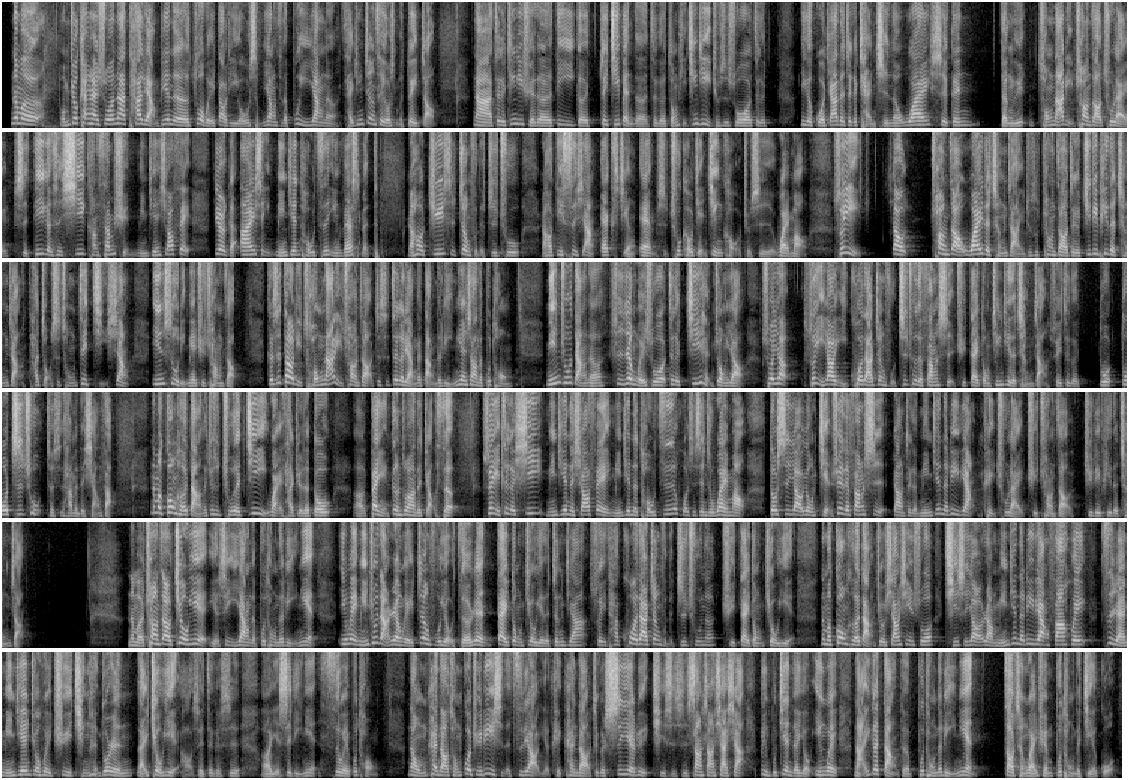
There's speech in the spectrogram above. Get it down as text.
那么我们就看看说，那它两边的作为到底有什么样子的不一样呢？财经政策有什么对照？那这个经济学的第一个最基本的这个总体经济，就是说这个一个国家的这个产值呢，Y 是跟等于从哪里创造出来？是第一个是 C consumption 民间消费，第二个 I 是民间投资 investment，然后 G 是政府的支出，然后第四项 X 减 M 是出口减进口，就是外贸。所以要创造 Y 的成长，也就是创造这个 GDP 的成长，它总是从这几项因素里面去创造。可是到底从哪里创造？就是这个两个党的理念上的不同。民主党呢是认为说这个 G 很重要，说要所以要以扩大政府支出的方式去带动经济的成长，所以这个多多支出这是他们的想法。那么共和党呢，就是除了基以外，他觉得都呃扮演更重要的角色。所以这个西民间的消费、民间的投资，或是甚至外贸，都是要用减税的方式，让这个民间的力量可以出来去创造 GDP 的成长。那么创造就业也是一样的不同的理念，因为民主党认为政府有责任带动就业的增加，所以它扩大政府的支出呢，去带动就业。那么共和党就相信说，其实要让民间的力量发挥，自然民间就会去请很多人来就业啊，所以这个是呃也是理念思维不同。那我们看到从过去历史的资料也可以看到，这个失业率其实是上上下下，并不见得有因为哪一个党的不同的理念造成完全不同的结果。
